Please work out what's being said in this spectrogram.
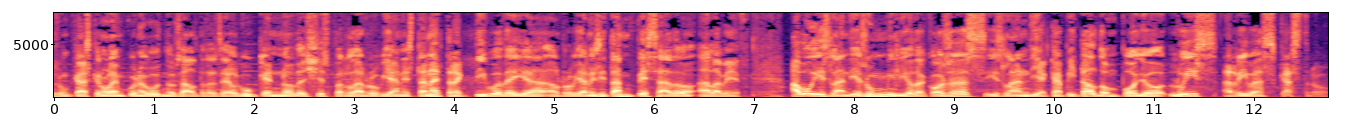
És un cas que no l'hem conegut nosaltres. Eh? Algú que no deixés parlar Rubianes. Tan atractivo, deia el Rubianes, i tan pesado a la vez. Avui Islàndia és un milió de coses. Islàndia, capital d'On Pollo. Luis Arribas Castro.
